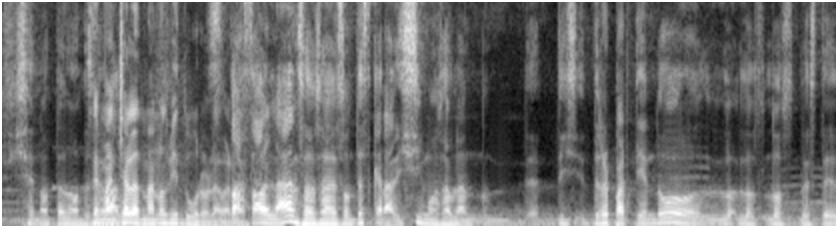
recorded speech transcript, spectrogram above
se nota dónde se, se manchan las manos bien duro, la verdad. Pasado de lanza, o sea, son descaradísimos hablando, repartiendo los, los, este,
